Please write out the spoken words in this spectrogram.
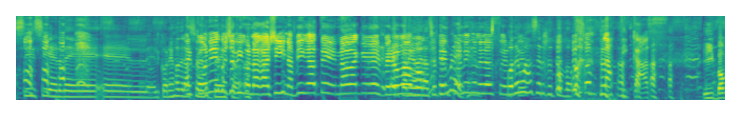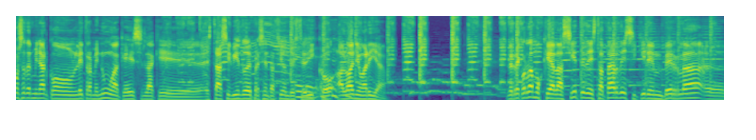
sí, sí, el de el, el conejo de la el suerte. conejo, yo eso. digo la gallina, fíjate, nada que ver, pero El conejo vamos. de la suerte, el conejo de la suerte. Podemos hacer de todo. Son plásticas. Y vamos a terminar con Letra Menúa, que es la que está sirviendo de presentación de este El- disco, al baño María. Les recordamos que a las 7 de esta tarde, si quieren verla, eh,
